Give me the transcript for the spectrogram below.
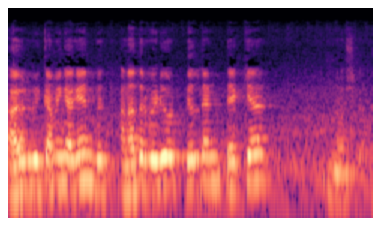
i will be coming again with another video. Till then take care. Namaskar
